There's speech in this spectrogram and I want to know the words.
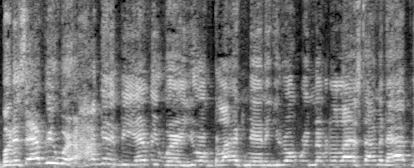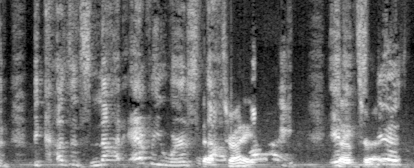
But it's everywhere. How can it be everywhere? You're a black man and you don't remember the last time it happened because it's not everywhere. Stop That's right. lying. It That's exists. right.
